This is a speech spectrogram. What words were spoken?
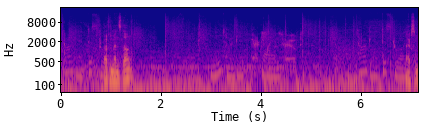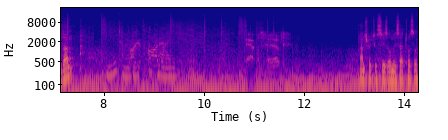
Target destroyed. Rifleman's down. New target Action is acquired. Target destroyed. Axum done. New target Target acquired. Atlas halved. Handbrake to see his only side torso.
